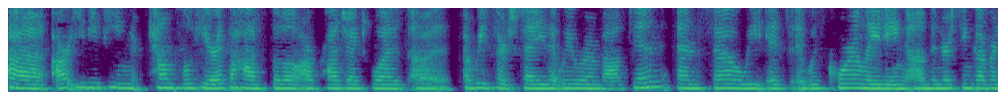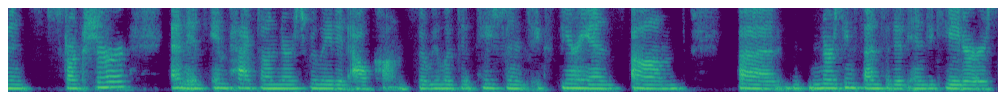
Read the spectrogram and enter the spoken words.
uh, our EBP council here at the hospital, our project was a, research study that we were involved in. And so we it was correlating um, the nursing governance structure and its impact on nurse-related outcomes. So we looked at patient experience, um, uh, nursing sensitive indicators,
